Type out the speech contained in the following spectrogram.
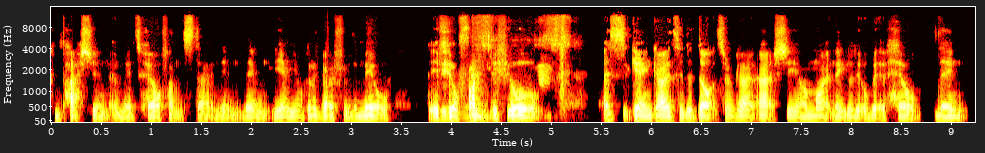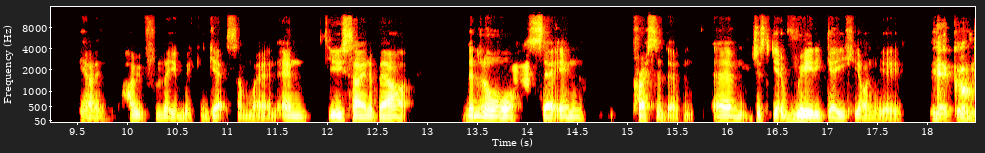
compassion and mental health understanding, then yeah, you're going to go through the mill. But if Yeah. you're front, if you're as again going to the doctor and going, actually, I might need a little bit of help, then you know, hopefully we can get somewhere. And, and you saying about the law setting precedent, um, just to get really geeky on you, yeah, go on.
